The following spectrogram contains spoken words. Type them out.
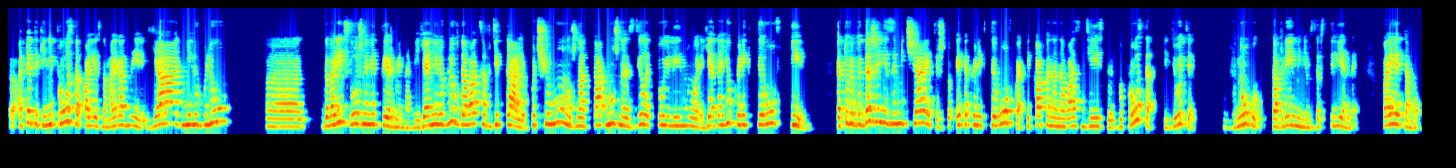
Опять-таки, не просто полезно, мои родные. Я не люблю говорить сложными терминами. Я не люблю вдаваться в детали, почему нужно, нужно сделать то или иное. Я даю корректировки, которые вы даже не замечаете, что это корректировка и как она на вас действует. Вы просто идете в ногу со временем, со Вселенной. Поэтому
